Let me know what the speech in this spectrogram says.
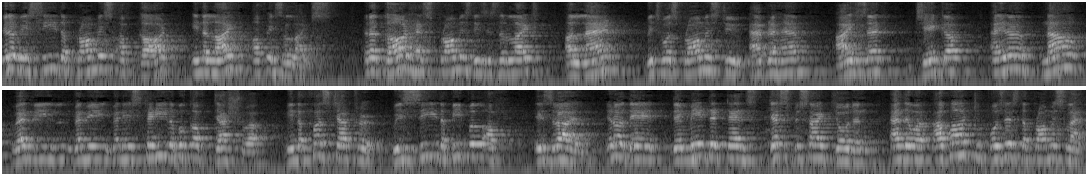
You know, we see the promise of God in the life of Israelites. You know, God has promised these Israelites a land which was promised to Abraham, Isaac, Jacob, and you know, now when we when we when we study the book of Joshua, in the first chapter, we see the people of Israel. You know, they they made their tents just beside Jordan, and they were about to possess the promised land.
